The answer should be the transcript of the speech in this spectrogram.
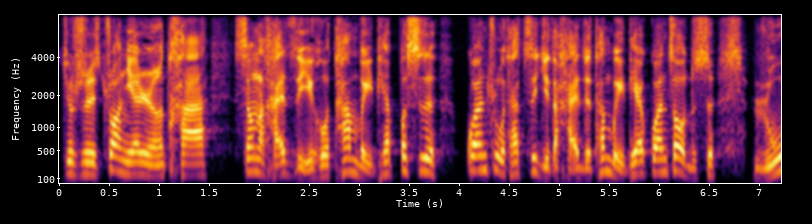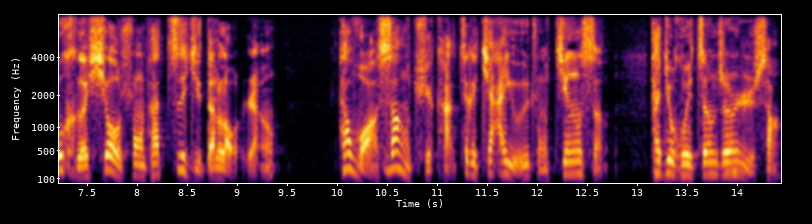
就是壮年人，他生了孩子以后，他每天不是关注他自己的孩子，他每天关照的是如何孝顺他自己的老人。他往上去看，这个家有一种精神，他就会蒸蒸日上。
